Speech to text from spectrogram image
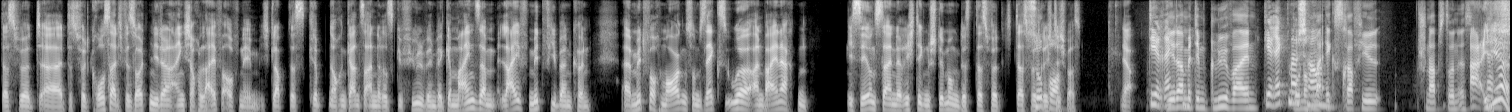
Das wird, äh, das wird großartig. Wir sollten die dann eigentlich auch live aufnehmen. Ich glaube, das gibt noch ein ganz anderes Gefühl, wenn wir gemeinsam live mitfiebern können. Äh, Mittwochmorgens um 6 Uhr an Weihnachten. Ich sehe uns da in der richtigen Stimmung. Das, das wird, das wird Super. richtig was. Direkt, Jeder mit dem Glühwein, direkt wo mal nochmal schauen. extra viel Schnaps drin ist. Ah, Ja, hier.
